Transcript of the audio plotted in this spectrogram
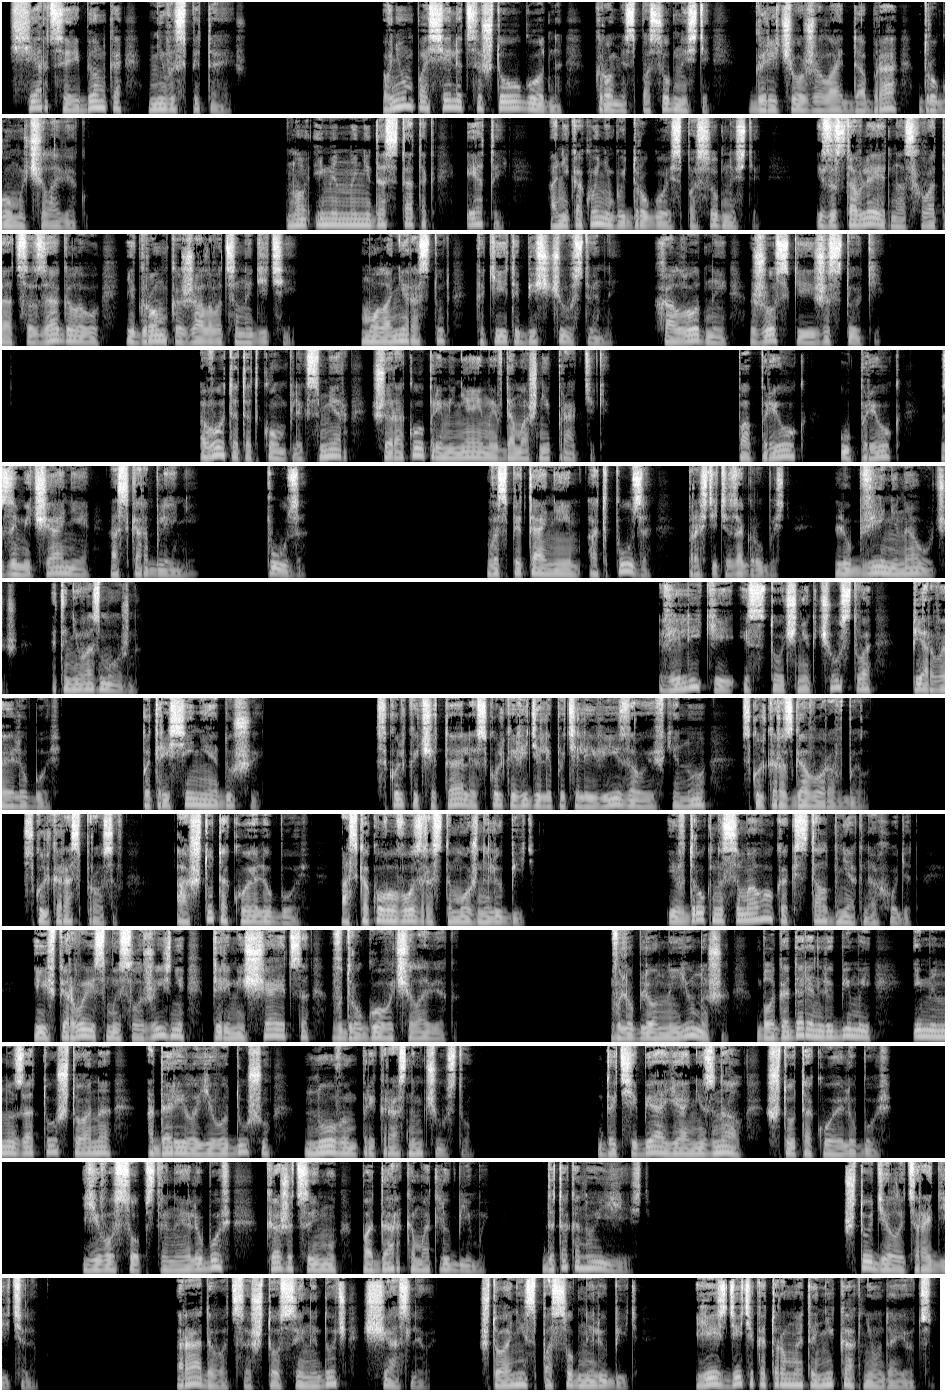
сердце ребенка не воспитаешь. В нем поселится что угодно, кроме способности горячо желать добра другому человеку. Но именно недостаток этой, а не какой-нибудь другой способности и заставляет нас хвататься за голову и громко жаловаться на детей. Мол, они растут какие-то бесчувственные, холодные, жесткие и жестокие. Вот этот комплекс мер, широко применяемый в домашней практике. Попрек, упрек, замечание, оскорбление. Пузо. Воспитанием от пуза, простите за грубость, любви не научишь. Это невозможно. Великий источник чувства – первая любовь, потрясение души. Сколько читали, сколько видели по телевизору и в кино, сколько разговоров было, сколько расспросов. А что такое любовь? А с какого возраста можно любить? И вдруг на самого как столбняк находит, и впервые смысл жизни перемещается в другого человека. Влюбленный юноша благодарен любимой именно за то, что она одарила его душу новым прекрасным чувством. До тебя я не знал, что такое любовь. Его собственная любовь кажется ему подарком от любимой. Да так оно и есть. Что делать родителям? Радоваться, что сын и дочь счастливы, что они способны любить. Есть дети, которым это никак не удается.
